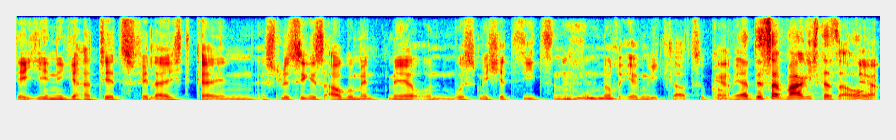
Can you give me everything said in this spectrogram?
derjenige hat jetzt vielleicht kein schlüssiges Argument mehr und muss mich jetzt siezen, um mhm. noch irgendwie klarzukommen. Ja. ja, deshalb mag ich das auch, ja.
